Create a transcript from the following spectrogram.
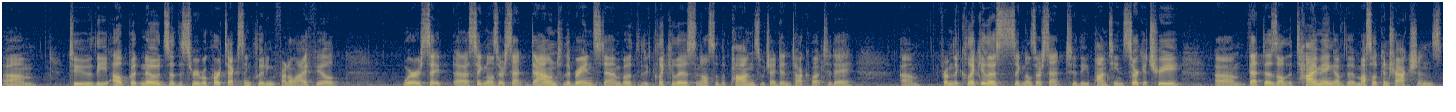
um, to the output nodes of the cerebral cortex, including frontal eye field, where si uh, signals are sent down to the brainstem, both to the colliculus and also the pons, which I didn't talk about today. Um, from the colliculus, signals are sent to the pontine circuitry, um, that does all the timing of the muscle contractions.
